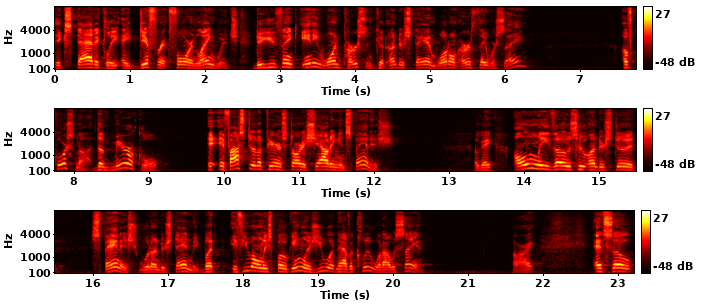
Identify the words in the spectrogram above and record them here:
ecstatically a different foreign language, do you think any one person could understand what on earth they were saying? Of course not. The miracle, if I stood up here and started shouting in Spanish, okay, only those who understood Spanish would understand me. But if you only spoke English, you wouldn't have a clue what I was saying. All right? And so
